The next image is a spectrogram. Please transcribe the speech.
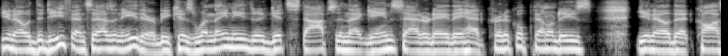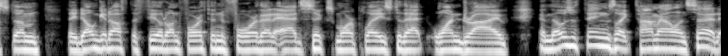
you know, the defense hasn't either because when they needed to get stops in that game Saturday, they had critical penalties, you know, that cost them. They don't get off the field on fourth and four. That adds six more plays to that one drive. And those are things like Tom Allen said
